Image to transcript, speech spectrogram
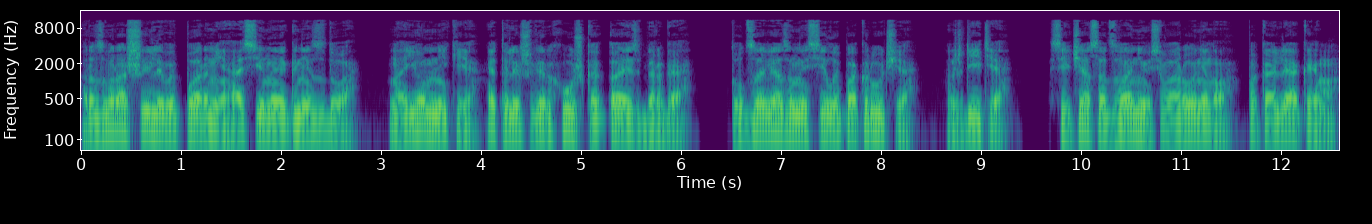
«Разворошили вы, парни, осиное гнездо. Наемники — это лишь верхушка айсберга. Тут завязаны силы покруче. Ждите. Сейчас отзвонюсь Воронину, покалякаем,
